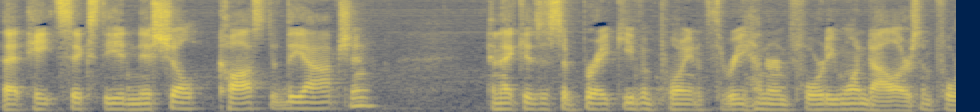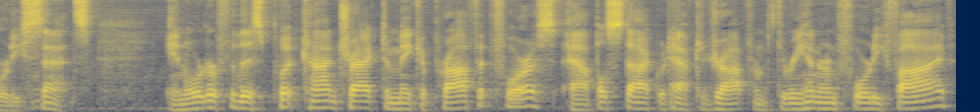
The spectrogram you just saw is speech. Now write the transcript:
that 860 initial cost of the option, and that gives us a break-even point of $341.40. In order for this put contract to make a profit for us, Apple stock would have to drop from 345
